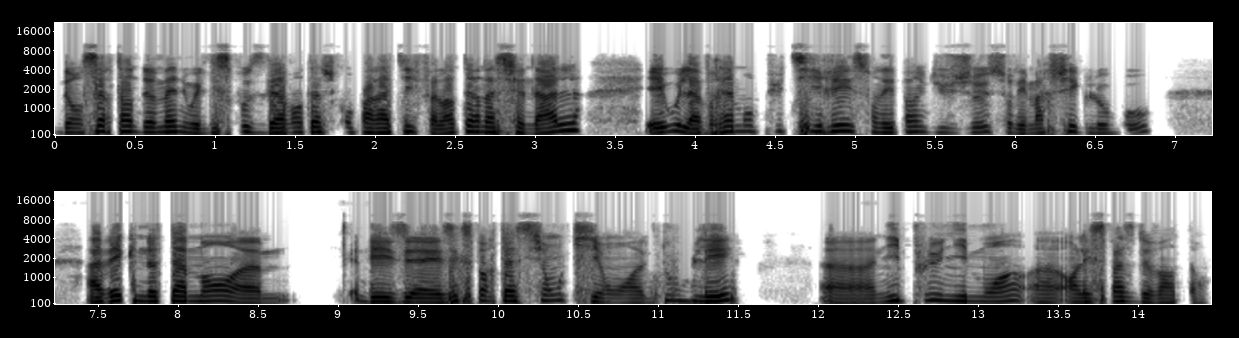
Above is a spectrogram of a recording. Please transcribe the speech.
dans certains domaines où elle dispose d'avantages comparatifs à l'international et où elle a vraiment pu tirer son épingle du jeu sur les marchés globaux, avec notamment euh, des, exportations qui ont euh, doublé, euh, ni plus ni moins, en l'espace de 20 ans.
